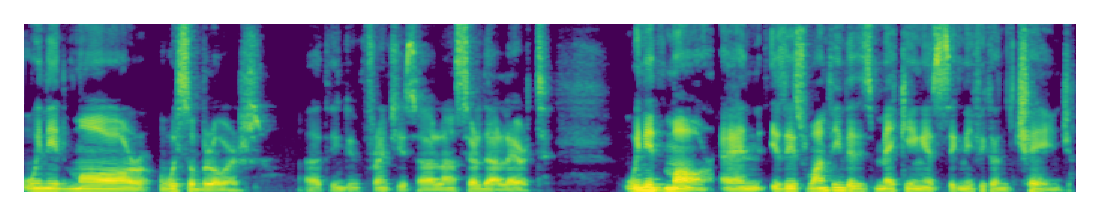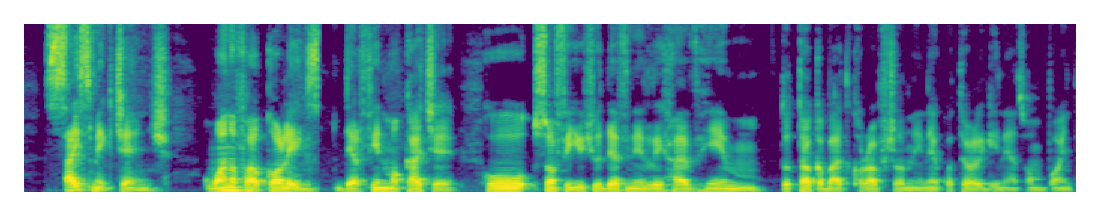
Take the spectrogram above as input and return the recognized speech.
We need more whistleblowers. I think in French is a lanceur d'alerte. We need more. And is this one thing that is making a significant change, seismic change? One of our colleagues, Delfín Mocache, who, Sophie, you should definitely have him to talk about corruption in Equatorial Guinea at some point.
